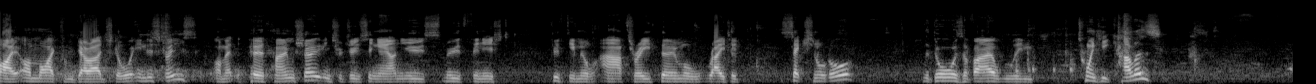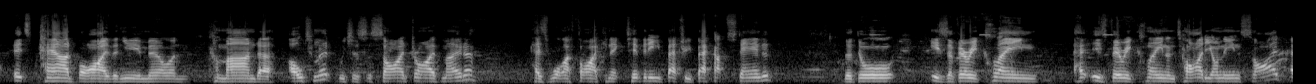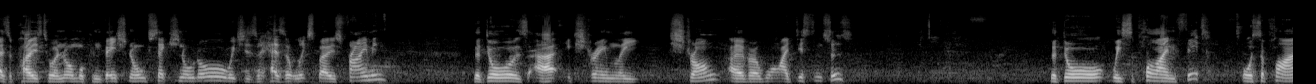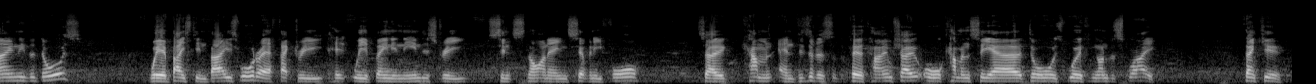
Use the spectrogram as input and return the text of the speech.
Hi, I'm Mike from Garage Door Industries. I'm at the Perth Home Show introducing our new smooth finished 50mm R3 thermal rated sectional door. The door is available in 20 colours. It's powered by the new Merlin Commander Ultimate, which is a side drive motor, has Wi-Fi connectivity, battery backup standard. The door is a very clean is very clean and tidy on the inside as opposed to a normal conventional sectional door which is, has all exposed framing. The doors are extremely strong over wide distances. The door we supply and fit or supply only the doors. We're based in Bayswater. Our factory, we've been in the industry since 1974. So come and visit us at the Perth Home Show or come and see our doors working on display. Thank you.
